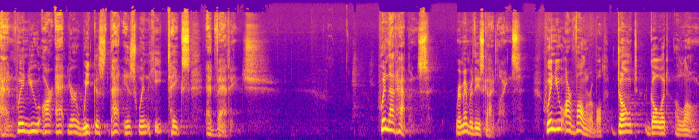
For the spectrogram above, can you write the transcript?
And when you are at your weakest, that is when he takes advantage. When that happens, remember these guidelines. When you are vulnerable, don't go it alone.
